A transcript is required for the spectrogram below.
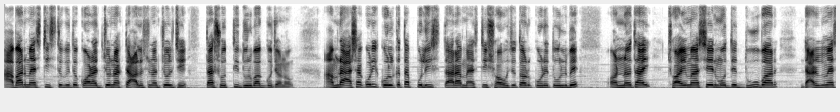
আবার ম্যাচটি স্থগিত করার জন্য একটা আলোচনা চলছে, তা সত্যি দুর্ভাগ্যজনক। আমরা আশা করি কলকাতা পুলিশ তারা ম্যাচটি সহজতর করে তুলবে। অন্যথায় ছয় মাসের মধ্যে দুবার ডার্বি ম্যাচ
